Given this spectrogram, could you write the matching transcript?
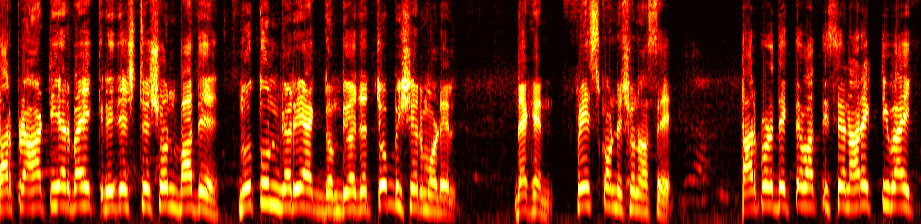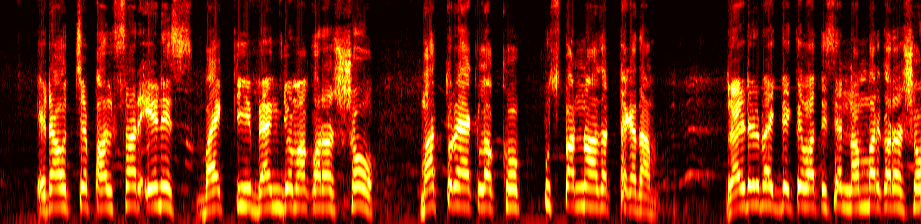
তারপরে আরটিআর বাইক রেজিস্ট্রেশন বাদে নতুন গাড়ি একদম দুই হাজার চব্বিশের মডেল দেখেন ফ্রেশ কন্ডিশন আছে। তারপরে দেখতে পাচ্ছেন আরেকটি বাইক এটা হচ্ছে পালসার এনএস বাইকটি ব্যাংক জমা করার শো মাত্র এক লক্ষ পঁচপান্ন হাজার টাকা দাম। রাইডার বাইক দেখতে পাচ্ছেন নাম্বার করার শো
